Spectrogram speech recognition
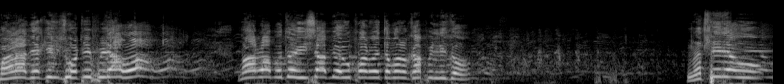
માણા દેખીને ચોટી પીડા હો. મારો બધો હિસાબ જોઈ ઉપર હોય, તમારો કાપી લીધો. નથી રહેવું.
